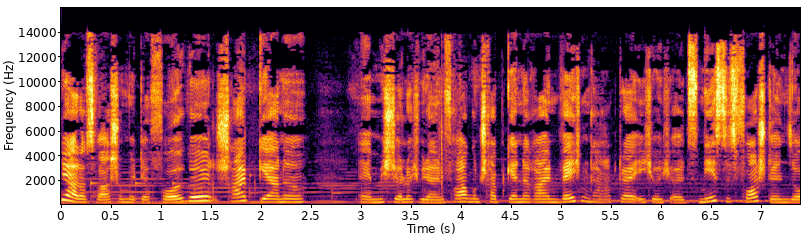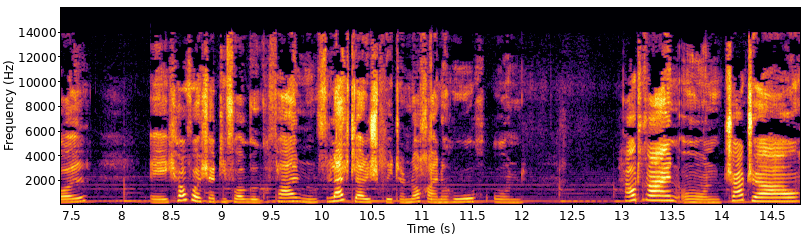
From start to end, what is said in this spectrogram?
Ja, das war schon mit der Folge. Schreibt gerne, ähm, ich stelle euch wieder eine Frage und schreibt gerne rein, welchen Charakter ich euch als nächstes vorstellen soll. Ich hoffe, euch hat die Folge gefallen und vielleicht lade ich später noch eine hoch und haut rein und ciao, ciao.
